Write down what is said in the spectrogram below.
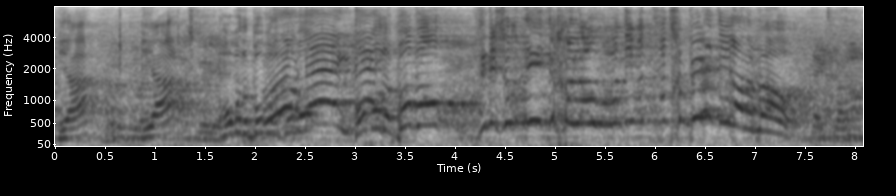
Ja? Ja? Hobbel de bobbel de Oh, bobbel. nee, nee. Hobbel de bobbel. Dit is toch niet te geloven? Wat, wat, wat gebeurt hier allemaal? Thanks man.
